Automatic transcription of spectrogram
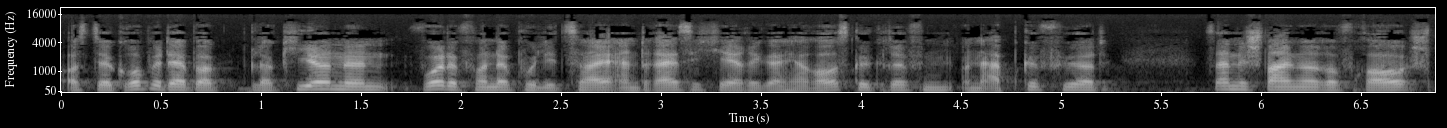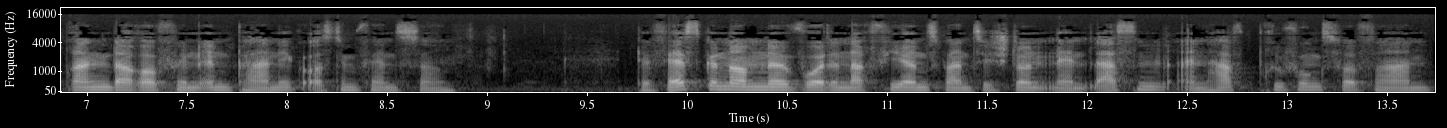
Aus der Gruppe der Blockierenden wurde von der Polizei ein 30-Jähriger herausgegriffen und abgeführt, seine schwangere Frau sprang daraufhin in Panik aus dem Fenster. Der Festgenommene wurde nach 24 Stunden entlassen, ein Haftprüfungsverfahren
